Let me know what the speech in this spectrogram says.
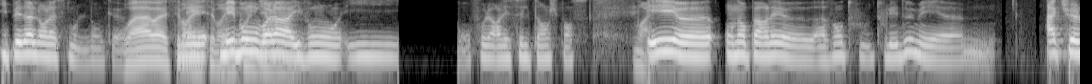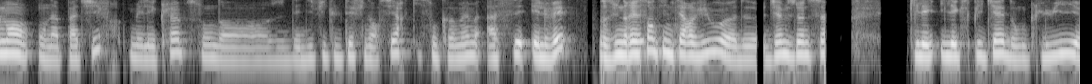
ils pédalent dans la smoule. Donc, euh, Ouais, ouais, c'est vrai, mais, c'est vrai. mais bon, dire. voilà, ils vont. Il faut leur laisser le temps, je pense. Ouais. Et euh, on en parlait euh, avant tous tous les deux, mais actuellement, on n'a pas de chiffres, mais les clubs sont dans des difficultés financières qui sont quand même assez élevées. Dans une récente interview de James Johnson, qu'il il expliquait donc lui,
